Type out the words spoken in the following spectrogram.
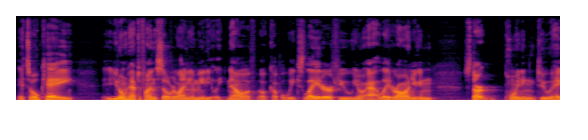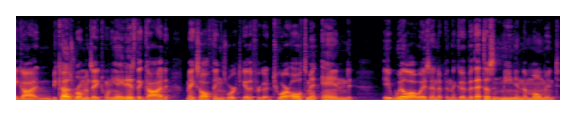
it's okay. You don't have to find the silver lining immediately. Now, a, a couple weeks later, if you you know at later on, you can start pointing to, "Hey, God," because Romans eight twenty eight is that God makes all things work together for good. To our ultimate end, it will always end up in the good. But that doesn't mean in the moment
